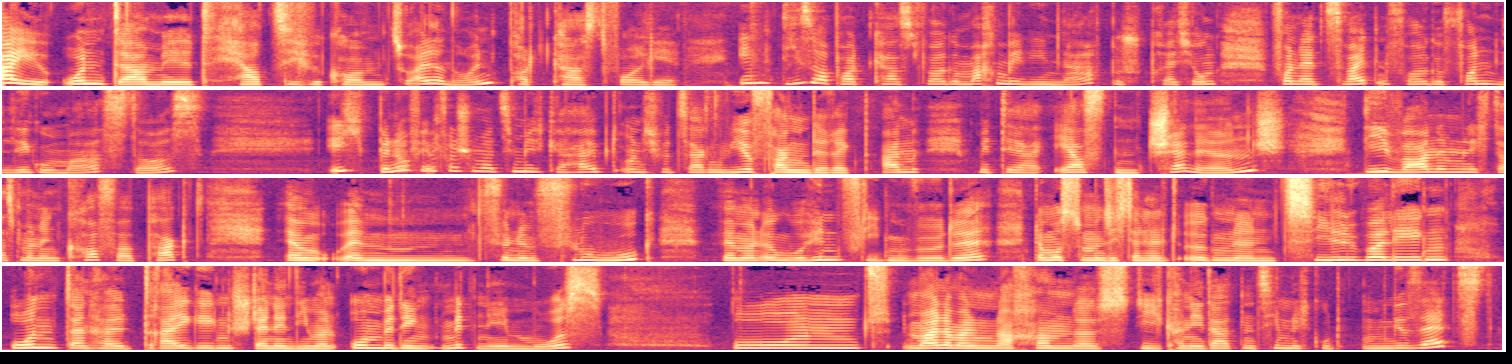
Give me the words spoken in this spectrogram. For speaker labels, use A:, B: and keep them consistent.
A: Hi und damit herzlich willkommen zu einer neuen Podcast-Folge. In dieser Podcast-Folge machen wir die Nachbesprechung von der zweiten Folge von Lego Masters. Ich bin auf jeden Fall schon mal ziemlich gehypt und ich würde sagen, wir fangen direkt an mit der ersten Challenge. Die war nämlich, dass man einen Koffer packt ähm, ähm, für einen Flug, wenn man irgendwo hinfliegen würde. Da musste man sich dann halt irgendein Ziel überlegen und dann halt drei Gegenstände, die man unbedingt mitnehmen muss. Und meiner Meinung nach haben das die Kandidaten ziemlich gut umgesetzt.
